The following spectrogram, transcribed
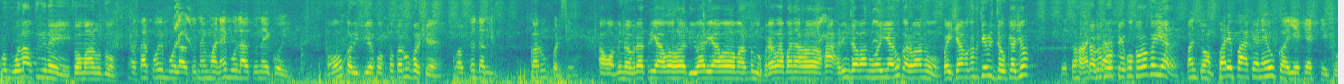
કોઈ બોલાવતું નહીં ચોમાનું તો. અત્યારે કોઈ બોલાવતું નહીં મને બોલાવતું નહીં કોઈ. હું કરીશું યાર કોક તો કરવું પડશે. કોક તો કરવું પડશે. આ હોમી નવરાત્રી આવે હ દિવાળી આવે મારે તો લુગરા લાવવાના હ. હા હરીમ જવાનું હોય યાર શું કરવાનું? પૈસા વગર તો કેવી રીતે જવું કહેજો. એ તો હા તમે તો ટેકો કરો કે યાર? પણ ચોંફરે પાકે ને એવું કહીએ કે ટેકો.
